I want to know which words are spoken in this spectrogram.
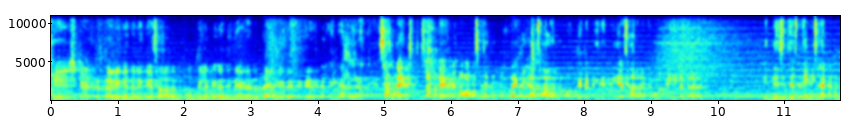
ਕੇ ਸ਼ਿਕਾਇਤ ਕਰਤਾ ਵੀ ਕਹਿੰਦੇ ਨੇ ਕਿ ਸਾਰਾ ਦਿਨ ਫੋਨ ਤੇ ਲੱਗੇ ਰਹਿੰਦੇ ਨਿਆਣਿਆਂ ਨੂੰ ਟਾਈਮ ਨਹੀਂ ਦਿੰਦੇ ਤੇ ਇਸ ਕਰਕੇ ਨਿਆਣਿਆਂ ਸਮਟਾਈਮਸ ਸਮਟਾਈਮ ਮੈਨੂੰ ਆ ਵੀ ਸੁਣਨ ਨੂੰ ਮਿਲਦਾ ਹੈ ਕਿ ਆ ਸਾਰਾ ਦਿਨ ਫੋਨ ਤੇ ਲੱਗੀ ਰਹਿੰਦੀ ਹੈ ਸਾਰਾ ਦਿਨ ਫੋਨ ਤੇ ਹੀ ਲੱਗਾ ਰਹਿੰਦਾ it this this things happen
